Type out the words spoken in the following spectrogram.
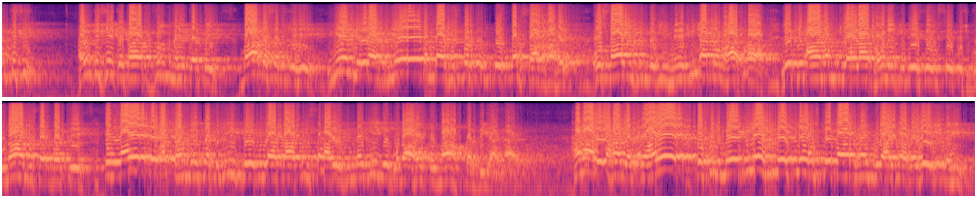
ہم کسی ہم کسی کے ساتھ ظلم نہیں کرتے۔ بات اصل یہ ہے، یہ میرا نیک بندہ جس پر تم کو ترس آ رہا ہے، وہ ساری زندگی نیکیاں کر رہا تھا، لیکن آدم کی اولاد ہونے کی وجہ سے اس سے کچھ گناہ بھی سر تھے تو موت کے وقت ہم نے تکلیف دے دیا تاکہ سارے زندگی کے گناہوں کو معاف کر دیا جائے۔ ہمارے یہاں جب آئے تو پھر نیکیاں ہی نیکیاں اس کے پاس میں برائیاں رہے ہی نہیں۔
